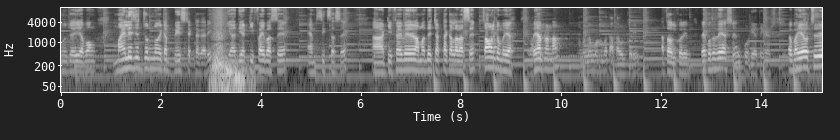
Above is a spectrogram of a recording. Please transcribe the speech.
অনুযায়ী এবং মাইলেজের জন্য এটা বেস্ট একটা গাড়ি। ইয়া দিয়া টি ফাইভ আছে এম সিক্স আছে। টি ফাইভের আমাদের চারটা কালার আছে। সালাম আলাইকুম ভাইয়া। ভাইয়া আপনার নাম? আমার নাম মোহাম্মদ আতাউল করিম। আতাউল করিম। ভাইয়া কোথা থেকে আসছেন? আমি পটিয়া থেকে আসছে। ভাইয়া হচ্ছে যে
